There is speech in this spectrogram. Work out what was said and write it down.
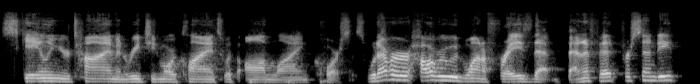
scaling your time and reaching more clients with online courses. Whatever however we would want to phrase that benefit for cindy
